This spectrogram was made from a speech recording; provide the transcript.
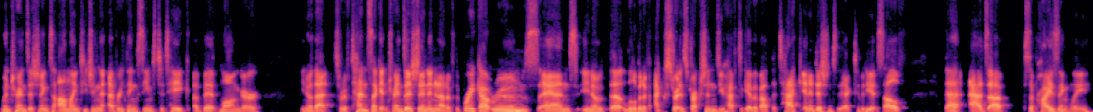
when transitioning to online teaching, that everything seems to take a bit longer. You know, that sort of 10 second transition in and out of the breakout rooms mm-hmm. and, you know, the little bit of extra instructions you have to give about the tech in addition to the activity itself, that adds up surprisingly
